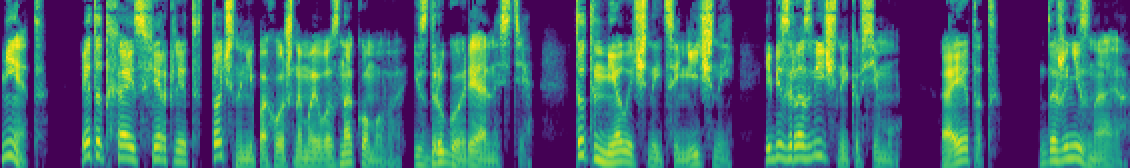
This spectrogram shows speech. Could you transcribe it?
Нет, этот Хайс Ферклет точно не похож на моего знакомого из другой реальности. Тот мелочный, циничный и безразличный ко всему. А этот даже не знаю.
